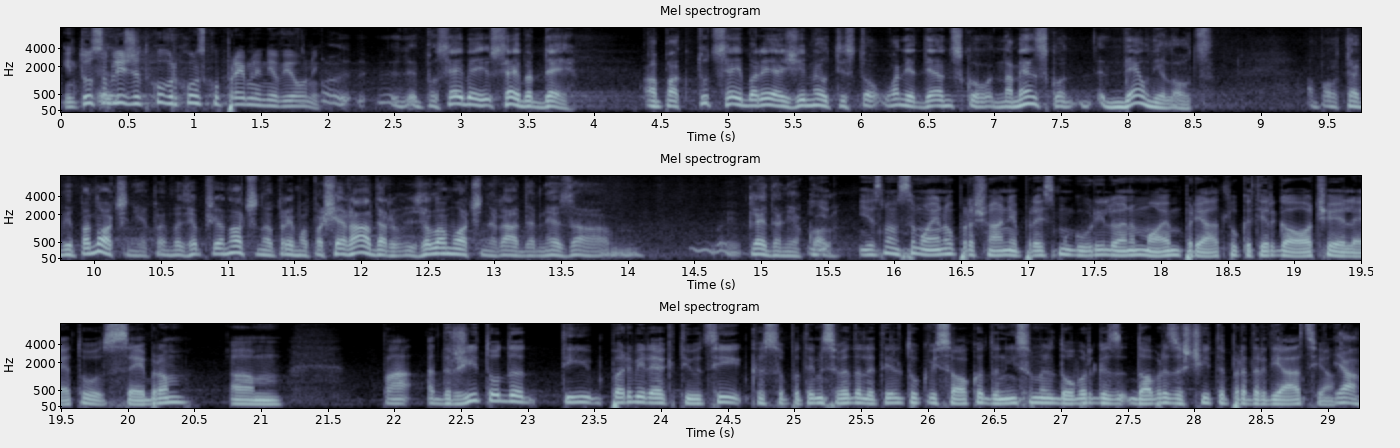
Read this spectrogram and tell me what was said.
In tu so bili že tako vrhunsko opremljeni avioni. posebej Saber Day, ampak tudi Saber je že imel tisto, on je dejansko namensko dnevni lovc. Ampak tebi pa nočni, pa ima še nočno opremo, pa še radar, zelo močni radar, ne za gledanje okoli. Jaz imam samo eno vprašanje. Prej smo govorili o enem mojem prijatelju, katerega oče je letel s Sebrom. Um, pa drži to, da ti prvi reaktivci, ki so potem seveda leteli tako visoko, da niso imeli dobrega, dobre zaščite pred radiacijo? Ja,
